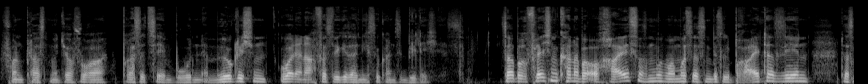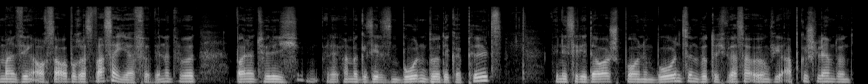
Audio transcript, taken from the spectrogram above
von Plasmodiaphora brassicea im Boden ermöglichen, wobei der Nachweis, wie gesagt, nicht so ganz billig ist. Saubere Flächen kann aber auch heißen, man muss das ein bisschen breiter sehen, dass meinetwegen auch sauberes Wasser hier verwendet wird, weil natürlich, haben wir gesehen, das ist ein bodenbürtiger Pilz. Wenn jetzt hier die Dauersporen im Boden sind, wird durch Wasser irgendwie abgeschlemmt und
